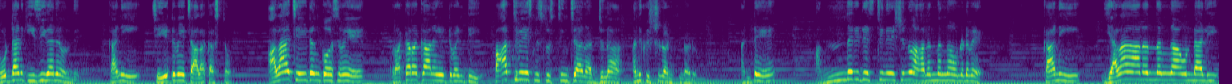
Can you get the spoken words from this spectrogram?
చూడ్డానికి ఈజీగానే ఉంది. కానీ చేయటమే చాలా కష్టం. అలా చేయటం కోసమే రకరకాలైనటువంటి పాత్వేస్ని సృష్టించాను అర్జున అని కృష్ణుడు అంటున్నాడు. అంటే అందరి డెస్టినేషన్ ఆనందంగా ఉండడమే. కానీ ఎలా ఆనందంగా ఉండాలి?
